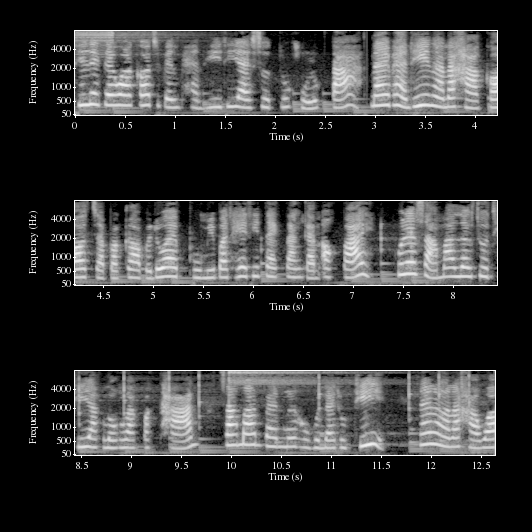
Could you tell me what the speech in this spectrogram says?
ที่เรียกได้ว่าก็จะเป็นแผนที่ที่ใหญ่สุดลูกหูลูกตา ในแผนที่นั้นนะคะ ก็จะประกอบไปด้วยภูมิประเทศที่แตกต่างกันออกไป ผู้เล่นสามารถเลือกจุดที่อยากลงหลักปักฐาน สร้างบ้านแปลนเมืองของคุณได้ทุกที่ แน่นอนนะคะว่า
